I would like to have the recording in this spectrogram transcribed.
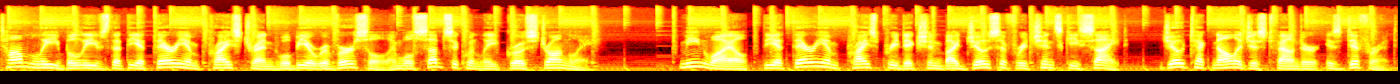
Tom Lee believes that the Ethereum price trend will be a reversal and will subsequently grow strongly. Meanwhile, the Ethereum price prediction by Joseph Raczynski site, Joe Technologist founder, is different.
